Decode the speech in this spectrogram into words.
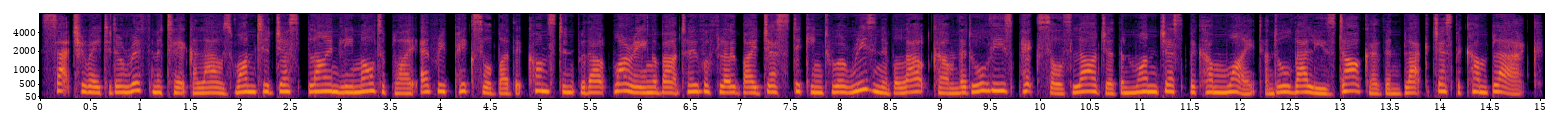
Saturated arithmetic allows one to just blindly multiply every pixel by the constant without worrying about overflow by just sticking to a reasonable outcome that all these pixels larger than 1 just become white and all values darker than black just become black.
